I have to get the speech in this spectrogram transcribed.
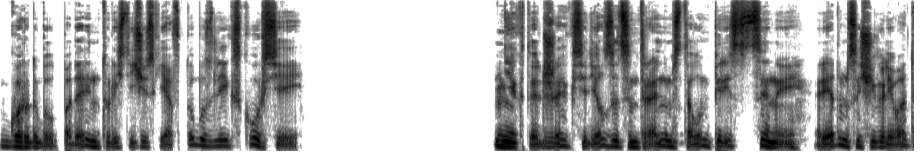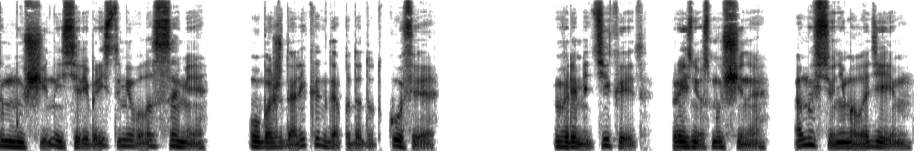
Городу был подарен туристический автобус для экскурсий. Некто Джек сидел за центральным столом перед сценой, рядом со щеголеватым мужчиной с серебристыми волосами. Оба ждали, когда подадут кофе. «Время тикает», — произнес мужчина, — «а мы все не молодеем».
